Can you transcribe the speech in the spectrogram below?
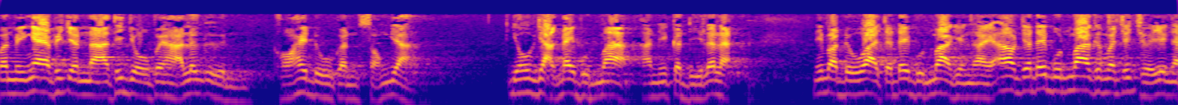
มันมีแง่พิจารณาที่โยงไปหาเรื่องอื่น ขอให้ดูกันสองอย่าง โยงอยากได้บุญมาก อันนี้ก็ดีแล้วแหละ นี่มาดูว่าจะได้บุญมากยังไงอ้าวจะได้บุญมากขึ้นมาเฉยๆยังไง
